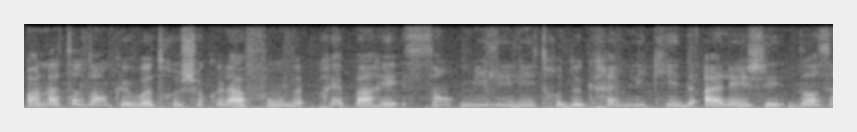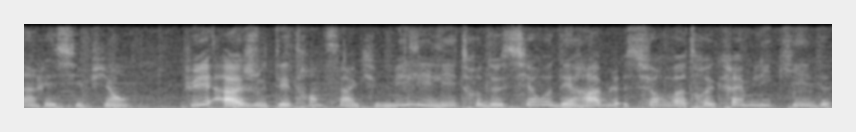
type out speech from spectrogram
En attendant que votre chocolat fonde, préparez 100 ml de crème liquide allégée dans un récipient, puis ajoutez 35 ml de sirop d'érable sur votre crème liquide.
